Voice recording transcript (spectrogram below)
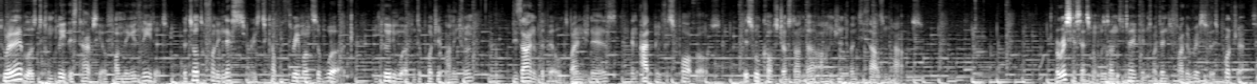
To enable us to complete this timescale, funding is needed. The total funding necessary is to cover three months of work, including work into project management, design of the builds by engineers, and admin for support roles. This will cost just under £120,000. A risk assessment was undertaken to identify the risks for this project.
